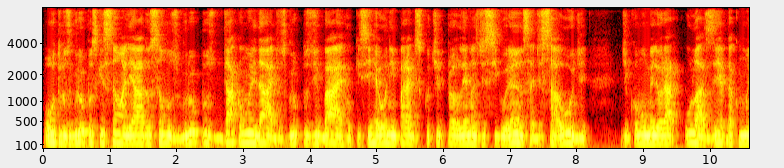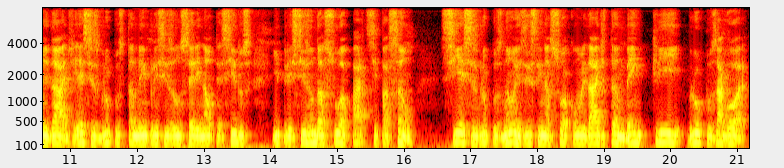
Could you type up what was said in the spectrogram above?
Outros grupos que são aliados são os grupos da comunidade, os grupos de bairro, que se reúnem para discutir problemas de segurança, de saúde, de como melhorar o lazer da comunidade. Esses grupos também precisam ser enaltecidos e precisam da sua participação. Se esses grupos não existem na sua comunidade, também crie grupos agora.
